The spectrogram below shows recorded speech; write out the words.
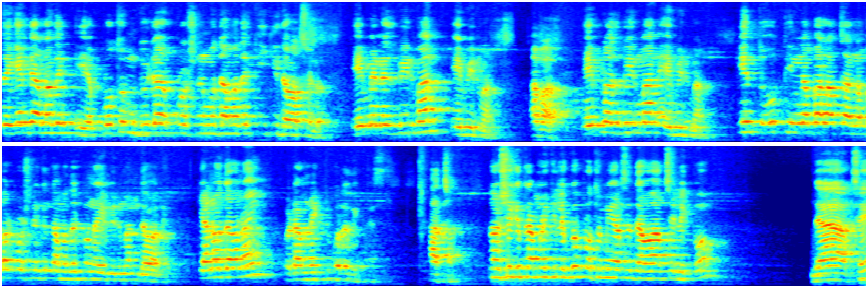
সেকেন্ডে আমাদের কি প্রথম দুইটা প্রশ্নের মধ্যে আমাদের কি কি দেওয়া ছিল? এ মাইনাস বির মান এ বির মান। আবার এ প্লাস বির মান এ বির মান। কিন্তু তিন নম্বর আর চার নম্বর প্রশ্নে কিন্তু আমাদের কোনো এ বির মান দেওয়া নেই। কেন দেওয়া নাই? ওটা আমরা একটু পরে দেখতেছি। আচ্ছা তো সেক্ষেত্রে আমরা কি লিখব? প্রথমেই আছে, দেওয়া আছে, লিখব। দেওয়া আছে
